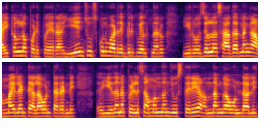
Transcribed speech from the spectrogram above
మైకంలో పడిపోయారా? ఏం చూసుకుని వాడి దగ్గరికి వెళ్తున్నారు? ఈ రోజుల్లో సాధారణంగా అమ్మాయిలు అంటే ఎలా ఉంటారండి? ఏదైనా పెళ్ళి సంబంధం చూస్తేనే అందంగా ఉండాలి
